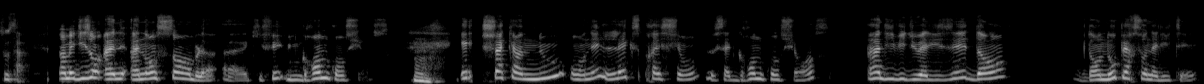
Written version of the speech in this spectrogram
tout ça. Non, mais disons un, ensemble euh, qui fait une grande conscience. Mmh. Et chacun de nous, on est l'expression de cette grande conscience individualisée dans, dans nos personnalités,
